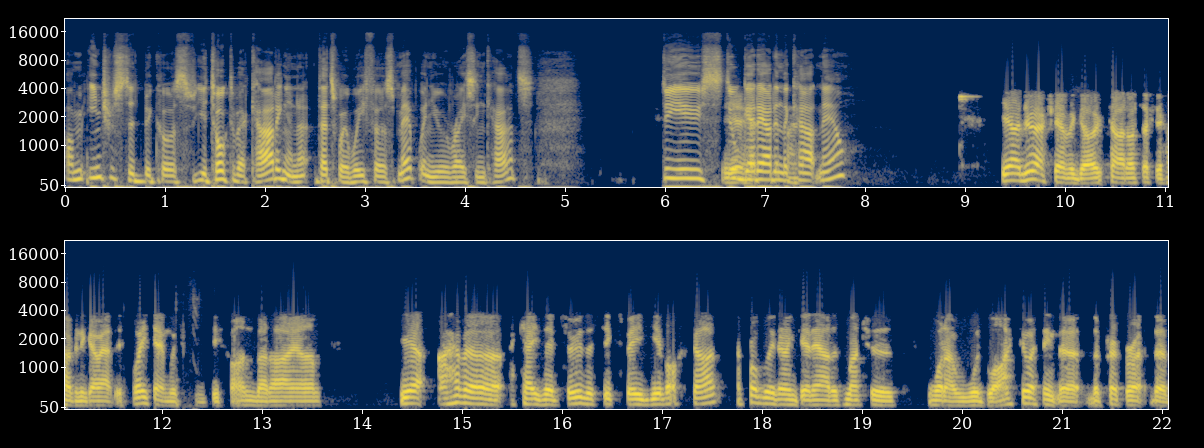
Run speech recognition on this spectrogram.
I'm interested because you talked about karting, and uh, that's where we first met when you were racing karts. Do you still yeah. get out in the kart now? Yeah, I do actually have a go kart. I was actually hoping to go out this weekend, which would be fun. But I, um, yeah, I have a, a KZ2, the six-speed gearbox kart. I probably don't get out as much as what I would like to. I think the the prep the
